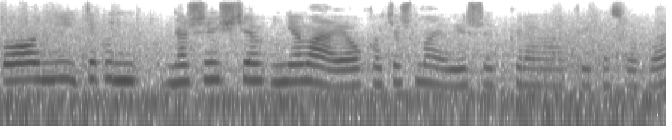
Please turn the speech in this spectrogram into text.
Bo oni tego na szczęście nie mają, chociaż mają jeszcze granaty gazowe,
